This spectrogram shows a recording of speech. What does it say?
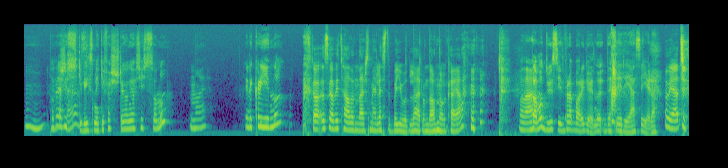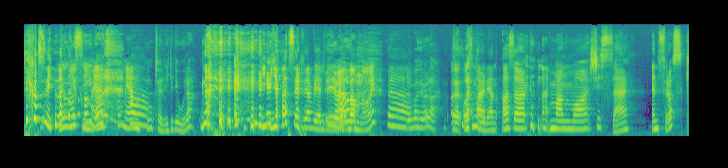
Jeg husker liksom ikke første gang jeg kyssa noen. Nei. Eller klina. Skal, skal vi ta den der som jeg leste på Jodel her om dagen nå, Kaja? Hva da? Da må du si det, for det er bare gøy når Desiree sier det. Men jeg tør ikke å si det. Jo, Jo, si kom det. Kom igjen. Hun tør ikke de orda. Jeg ser det, jeg blir helt ja. banneord? Ja. Bare hør, da. Åssen er det igjen? Altså, man må kysse en frosk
